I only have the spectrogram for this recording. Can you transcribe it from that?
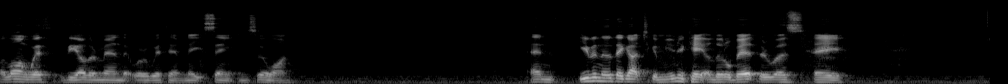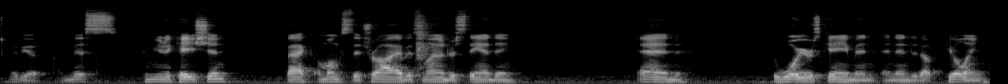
along with the other men that were with him, Nate Saint and so on. And even though they got to communicate a little bit, there was a maybe a, a miscommunication back amongst the tribe, it's my understanding. And the warriors came and, and ended up killing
